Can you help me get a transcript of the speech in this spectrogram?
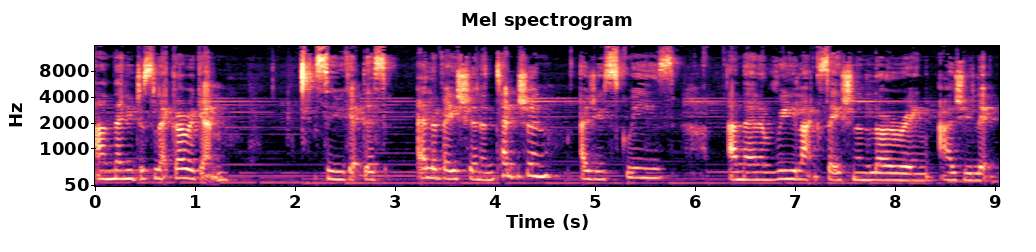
and then you just let go again. So you get this elevation and tension as you squeeze and then a relaxation and lowering as you let,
